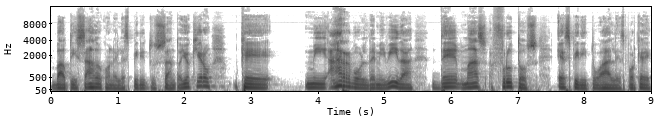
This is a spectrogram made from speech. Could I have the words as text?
bautizado con el Espíritu Santo. Yo quiero que mi árbol de mi vida dé más frutos espirituales, porque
